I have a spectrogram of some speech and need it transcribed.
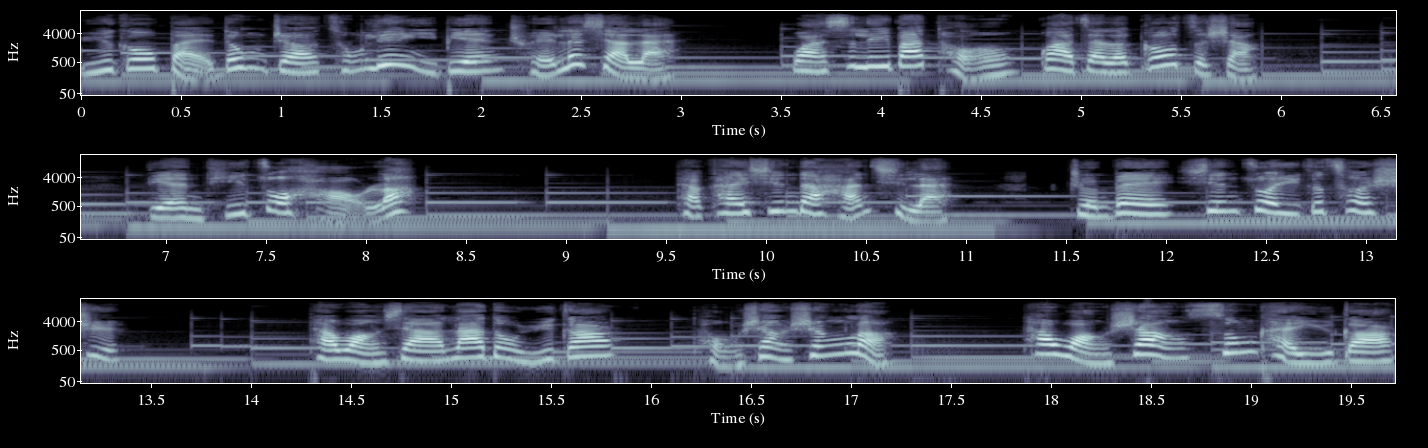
鱼钩摆动着，从另一边垂了下来。瓦斯里把桶挂在了钩子上，电梯做好了。他开心地喊起来，准备先做一个测试。他往下拉动鱼竿，桶上升了；他往上松开鱼竿，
